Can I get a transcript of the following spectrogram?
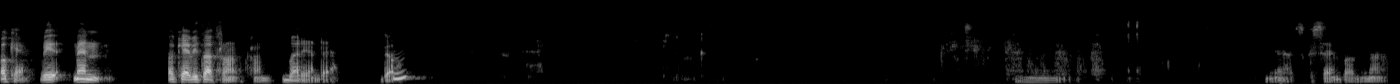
Okej, okay, men okay, vi tar från, från början där. Då. Mm. Jag ska se bara mina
